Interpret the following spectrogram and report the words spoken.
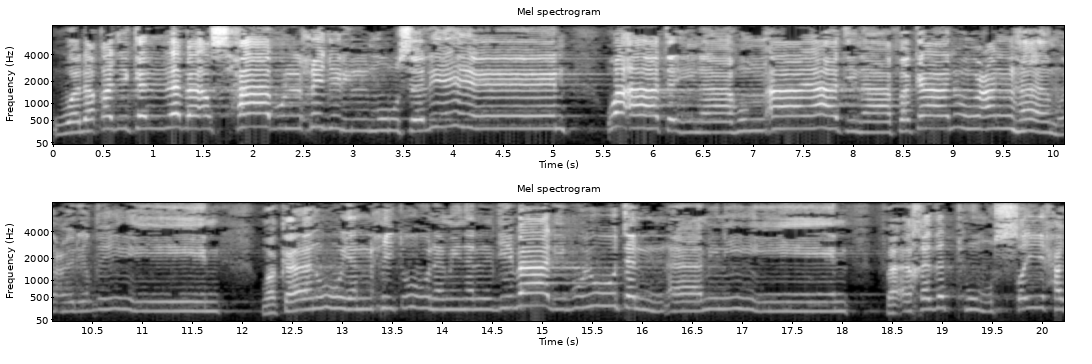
ولقد كذب أصحاب الحجر المرسلين. اتيناهم آياتنا فكانوا عنها معرضين. وكانوا ينحتون من الجبال بيوتا آمنين. فأخذتهم الصيحة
